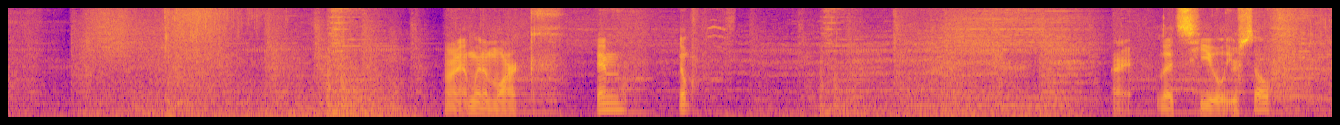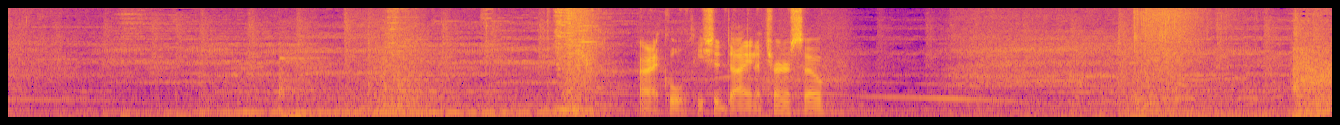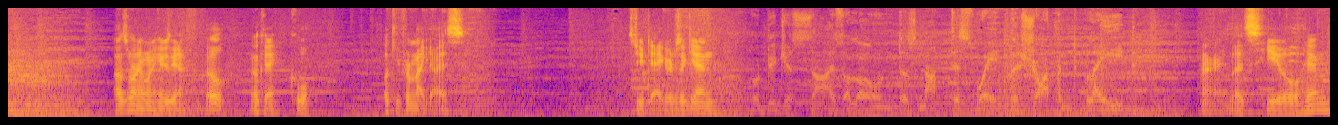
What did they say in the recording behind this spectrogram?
Alright, I'm gonna mark him. Nope. Alright, let's heal yourself. Alright, cool. He should die in a turn or so. I was wondering when he was gonna. Oh, okay, cool. Lucky for my guys. Let's do daggers again. Prodigious size alone does not dissuade the sharpened blade. Alright, let's heal him.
